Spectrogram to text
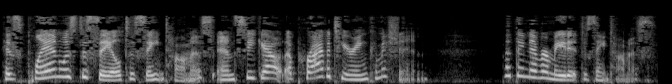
His plan was to sail to St. Thomas and seek out a privateering commission. But they never made it to St. Thomas.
